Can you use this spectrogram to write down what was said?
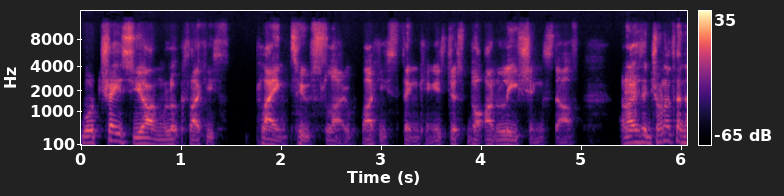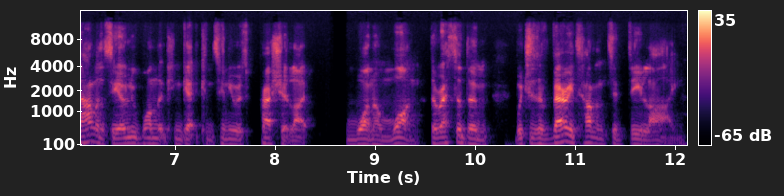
Well, Chase Young looks like he's playing too slow, like he's thinking. He's just not unleashing stuff. And I think Jonathan Allen's the only one that can get continuous pressure like one on one. The rest of them, which is a very talented D line,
